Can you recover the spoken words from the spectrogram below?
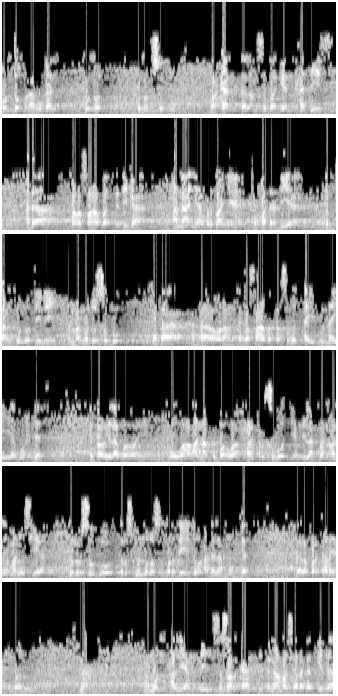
untuk melakukan kunut kunut subuh. Bahkan dalam sebagian hadis ada para sahabat ketika anaknya bertanya kepada dia tentang kunut ini, tentang kunut subuh, kata kata orang kata sahabat tersebut, "Ai bunayya muhdath." Ketahuilah bahwa wahai anakku bahwa hal tersebut yang dilakukan oleh manusia kunut subuh terus menerus seperti itu adalah muhdath, adalah perkara yang baru. Nah, namun hal yang disesalkan di tengah masyarakat kita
